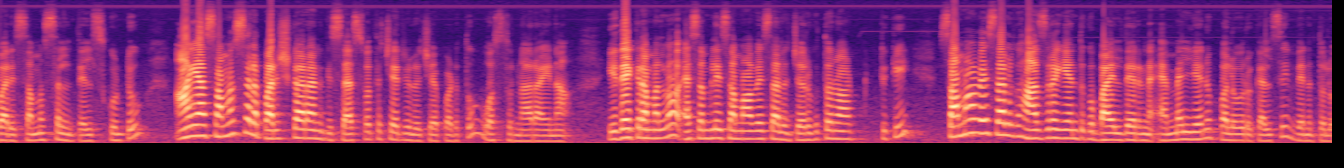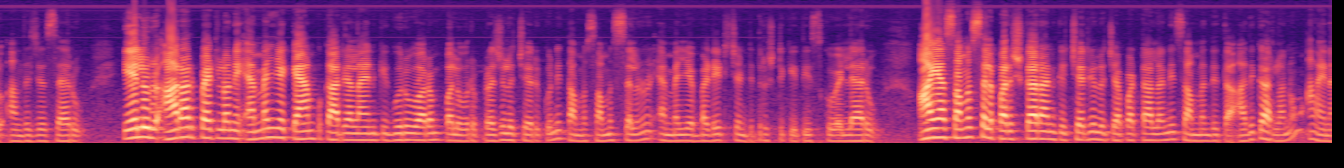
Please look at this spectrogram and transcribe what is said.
వారి సమస్యలను తెలుసుకుంటూ ఆయా సమస్యల పరిష్కారానికి శాశ్వత చర్యలు చేపడుతూ వస్తున్నారాయన ఇదే క్రమంలో అసెంబ్లీ సమావేశాలు జరుగుతున్నటికి సమావేశాలకు హాజరయ్యేందుకు బయలుదేరిన ఎమ్మెల్యేను పలువురు కలిసి వినతులు అందజేశారు. ఏలూరు ఆర్ఆర్పేటలోని ఎమ్మెల్యే క్యాంపు కార్యాలయానికి గురువారం పలువురు ప్రజలు చేరుకుని తమ సమస్యలను ఎమ్మెల్యే బడేటిచంటి దృష్టికి తీసుకువెళ్ళారు. ఆయా సమస్యల పరిష్కారానికి చర్యలు చేపట్టాలని సంబంధిత అధికారులను ఆయన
